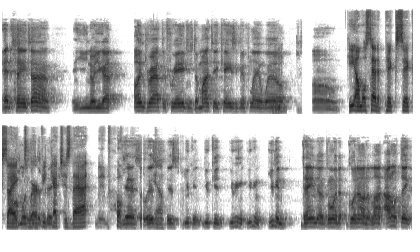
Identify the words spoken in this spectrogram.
at the same time, and you know, you got undrafted free agents. Damontae Kazee been playing well. Mm-hmm. Um, he almost had a pick six, like where if he pick. catches that, yeah. So it's, yeah. it's you can you can you can you can you can Dana going to, go down the line. I don't think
